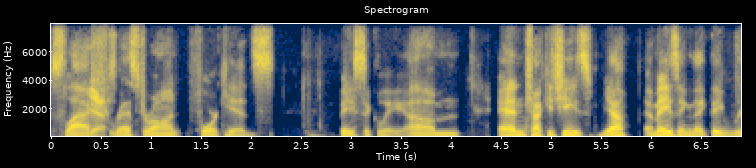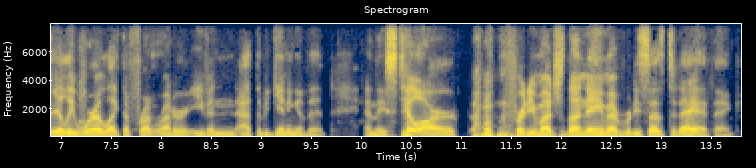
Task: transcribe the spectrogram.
slash Yes. restaurant for kids basically. Um and chuck e. Cheese. Yeah amazing. Like they really were like the front runner even at the beginning of it. And they still are pretty much the name everybody says today i think.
